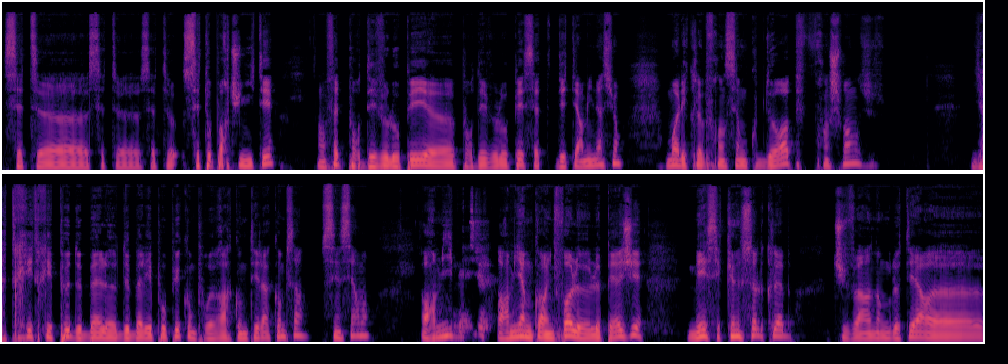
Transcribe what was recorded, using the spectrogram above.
cette, cette, cette, cette opportunité en fait pour développer euh, pour développer cette détermination. Moi, les clubs français en Coupe d'Europe, franchement, il y a très très peu de belles de belles épopées qu'on pourrait raconter là comme ça, sincèrement. Hormis hormis encore une fois le, PSG, mais c'est qu'un seul club. Tu vas en Angleterre euh,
